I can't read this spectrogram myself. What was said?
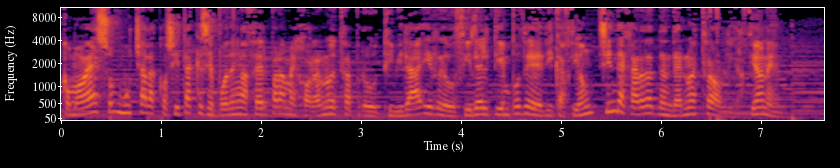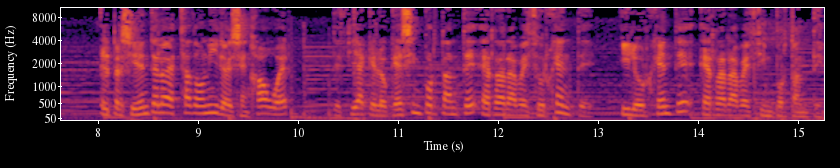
Como ves, son muchas las cositas que se pueden hacer para mejorar nuestra productividad y reducir el tiempo de dedicación sin dejar de atender nuestras obligaciones. El presidente de los Estados Unidos, Eisenhower, decía que lo que es importante es rara vez urgente y lo urgente es rara vez importante.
